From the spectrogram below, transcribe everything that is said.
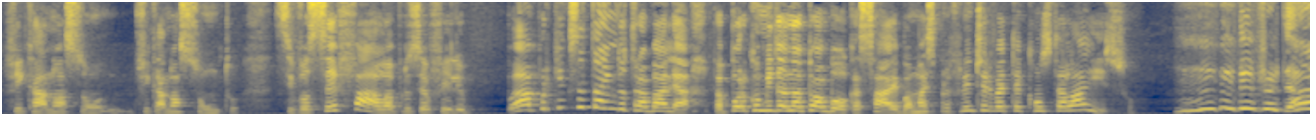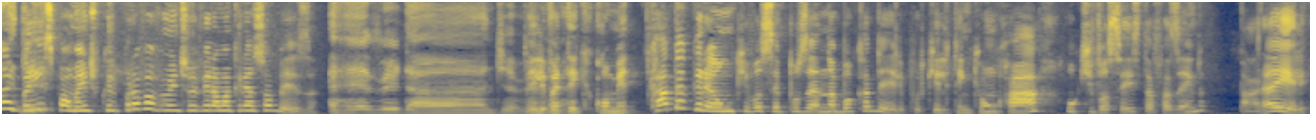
ficar no, assunto, ficar no assunto. Se você fala pro seu filho, ah, por que, que você tá indo trabalhar? Pra pôr comida na tua boca, saiba, mais pra frente ele vai ter que constelar isso. é verdade. Principalmente porque ele provavelmente vai virar uma criança obesa. É verdade, é verdade. Ele vai ter que comer cada grão que você puser na boca dele, porque ele tem que honrar o que você está fazendo para ele.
